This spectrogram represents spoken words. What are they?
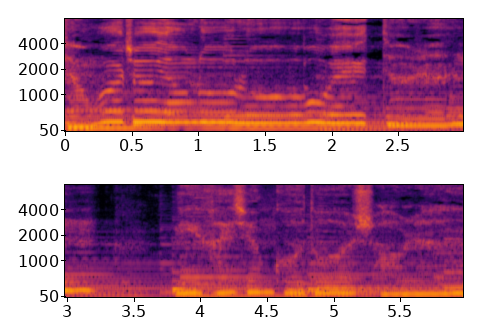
像我这样碌碌无为的人，你还见过多少人？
